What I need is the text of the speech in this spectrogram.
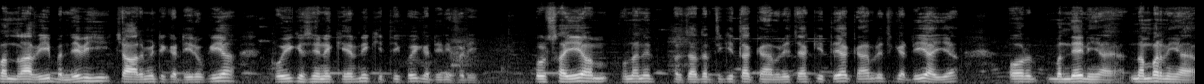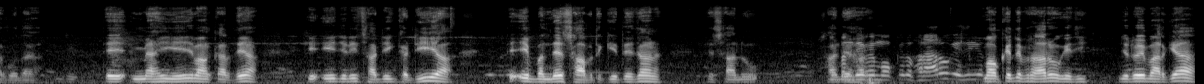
15 20 ਬੰਦੇ ਵੀ ਸੀ 4 ਮਿੰਟ ਗੱਡੀ ਰੁਕੀ ਆ ਕੋਈ ਕਿਸੇ ਨੇ ਕੇਅਰ ਨਹੀਂ ਕੀਤੀ ਕੋਈ ਗੱਡੀ ਨਹੀਂ ਫੜੀ। ਪੁਲਿਸ ਆਈ ਆ ਉਹਨਾਂ ਨੇ ਪਰਚਾ ਦਰਜ ਕੀਤਾ ਕੈਮਰੇ ਚੈੱਕ ਕੀਤੇ ਆ ਕੈਮਰੇ 'ਚ ਗੱਡੀ ਆਈ ਆ ਔਰ ਬੰਦੇ ਨਹੀਂ ਆਇਆ ਨੰਬਰ ਨਹੀਂ ਆਇਆ ਉਹਦਾ। ਤੇ ਮੈਂ ਹੀ ਇਹ ਮੰਗ ਕਰਦੇ ਆ ਕਿ ਇਹ ਜਿਹੜੀ ਸਾਡੀ ਗੱਡੀ ਆ ਤੇ ਇਹ ਬੰਦੇ ਸਾਬਤ ਕੀਤੇ ਜਾਣ ਤੇ ਸਾਨੂੰ ਸਾਡੇ ਬੰਦੇ ਫਿਰ ਮੌਕੇ ਤੋਂ ਫਰਾਰ ਹੋ ਗਏ ਸੀ ਮੌਕੇ ਤੇ ਫਰਾਰ ਹੋ ਗਏ ਜੀ। ਜਦੋਂ ਇਹ ਮਰ ਗਿਆ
